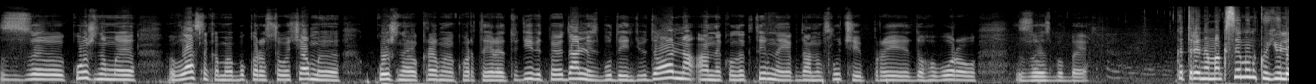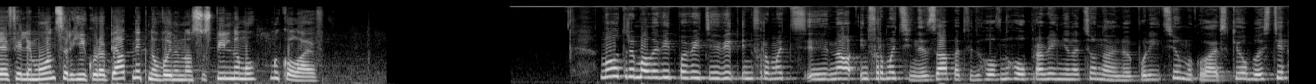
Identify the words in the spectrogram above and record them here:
з кожними власниками або користувачами кожної окремої квартири. Тоді відповідальність буде індивідуальна, а не колективна, як в даному випадку при договору з ОСББ. Катерина Максименко, Юлія Філімон, Сергій Куропятник. Новини на Суспільному. Миколаїв. Ми отримали відповідь від інформаці... на інформаційний запит від головного управління національної поліції у Миколаївській області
